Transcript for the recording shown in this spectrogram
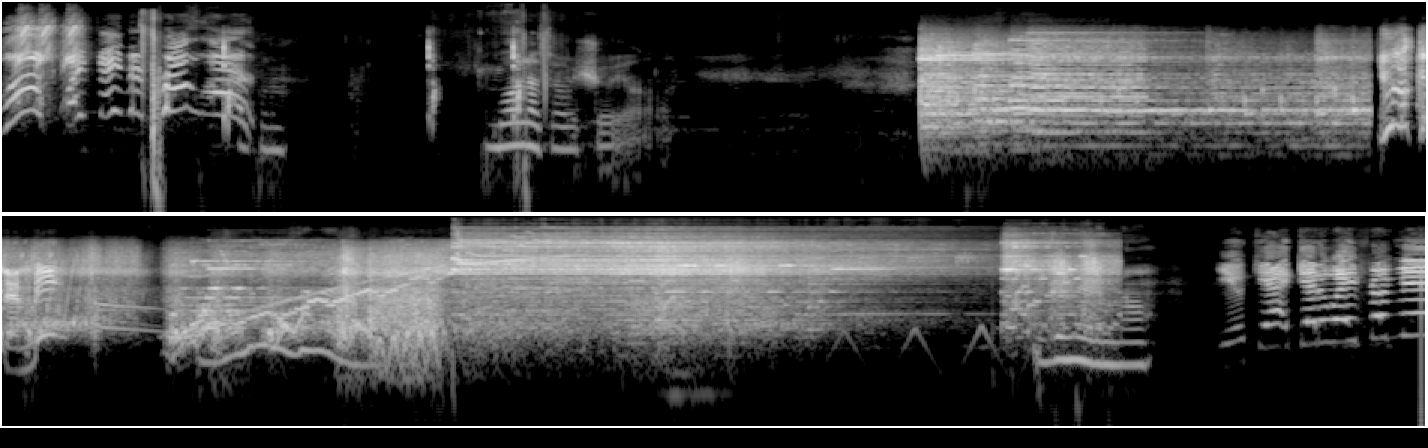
Look, my favorite brawler! Bakalım. Bu hala savaşıyor ya. You looking at me? İzlemeyelim. Ya. You can't get away from me!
